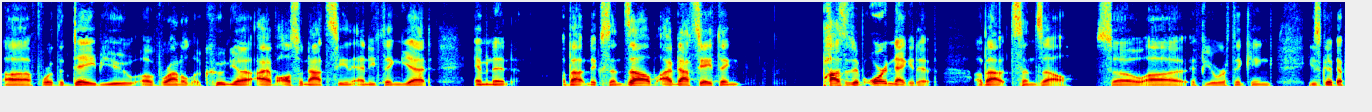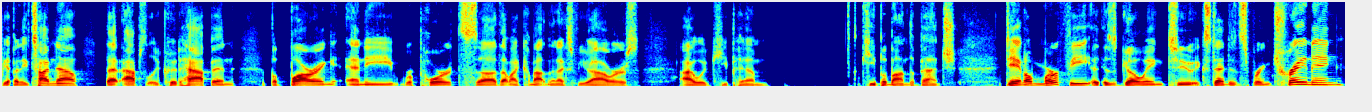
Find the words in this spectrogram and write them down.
uh, for the debut of Ronald Acuna. I have also not seen anything yet imminent about Nick Senzel. I've not seen anything positive or negative about Senzel. So uh, if you were thinking he's going to be up any time now, that absolutely could happen. But barring any reports uh, that might come out in the next few hours, I would keep him keep him on the bench. Daniel Murphy is going to extended spring training,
